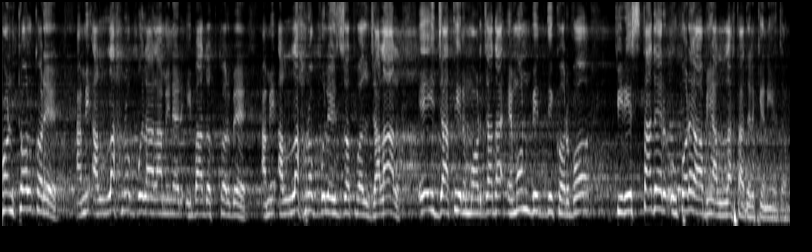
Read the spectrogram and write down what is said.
কন্ট্রোল করে আমি আল্লাহ রব্বুল আলমিনের ইবাদত করবে, আমি আল্লাহ রব্বুল ইজ্জতওয়াল জালাল, এই জাতির মর্যাদা এমন বৃদ্ধি করব, ফিরিস্তাদের উপরে আমি আল্লাহ তাদেরকে নিয়ে যাব।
